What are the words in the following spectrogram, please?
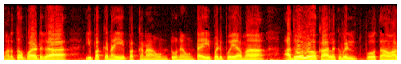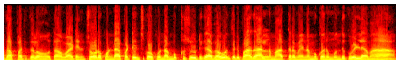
మనతో పాటుగా ఈ పక్కన ఈ పక్కన ఉంటూనే ఉంటాయి. పడిపోయామా? అధోలోకాలకు వెళ్ళిపోతాం అధపతితలం అవుతాం. వాటిని చూడకుండా పట్టించుకోకుండా ముక్కుసూటిగా భగవంతుడి పాదాలను మాత్రమే నమ్ముకొని ముందుకు వెళ్ళామా?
